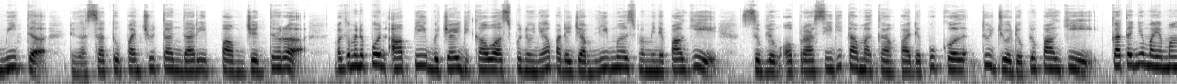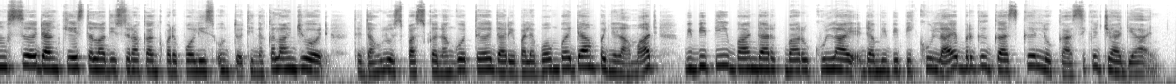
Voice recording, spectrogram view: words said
meter dengan satu pancutan dari pam jentera. Bagaimanapun api berjaya dikawal sepenuhnya pada jam 5.09 pagi sebelum operasi ditamatkan pada pukul 7.20 pagi. Katanya mayat mangsa dan kes telah diserahkan kepada polis untuk tindakan lanjut. Terdahulu sepasukan anggota dari Balai Bomba dan Penyelamat BBP Bandar Baru Kulai dan BBP Kulai bergegas ke lokasi kejadian.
